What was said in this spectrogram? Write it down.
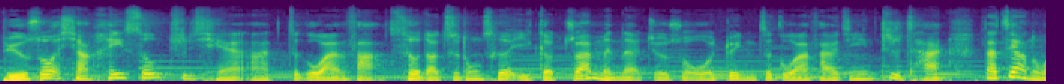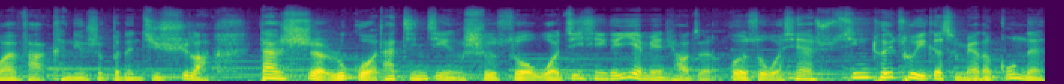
比如说像黑搜之前啊，这个玩法受到直通车一个专门的，就是说我对你这个玩法要进行制裁，那这样的玩法肯定是不能继续了。但是如果它仅仅是说我进行一个页面调整，或者说我现在新推出一个什么样的功能，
